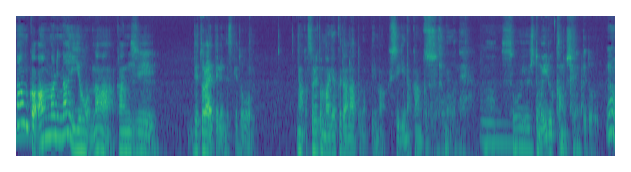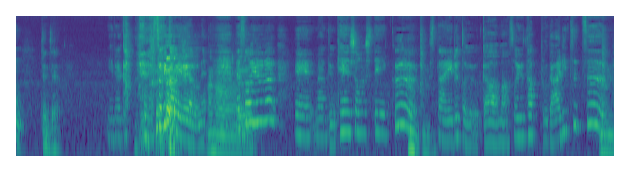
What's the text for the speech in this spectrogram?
なんかあんまりないような感じで捉えてるんですけどなんかそれと真逆だなと思って今不思議な感覚ですね。そうね、うん。まあ、そういう人もいるかもしれんけど。うん全然。いるかもね。そういう人もいるやろね。うん。でそういう、えーなんていうの継承していくんうん。スタイルというか、まあ、そういうタップがありつつ、うん。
